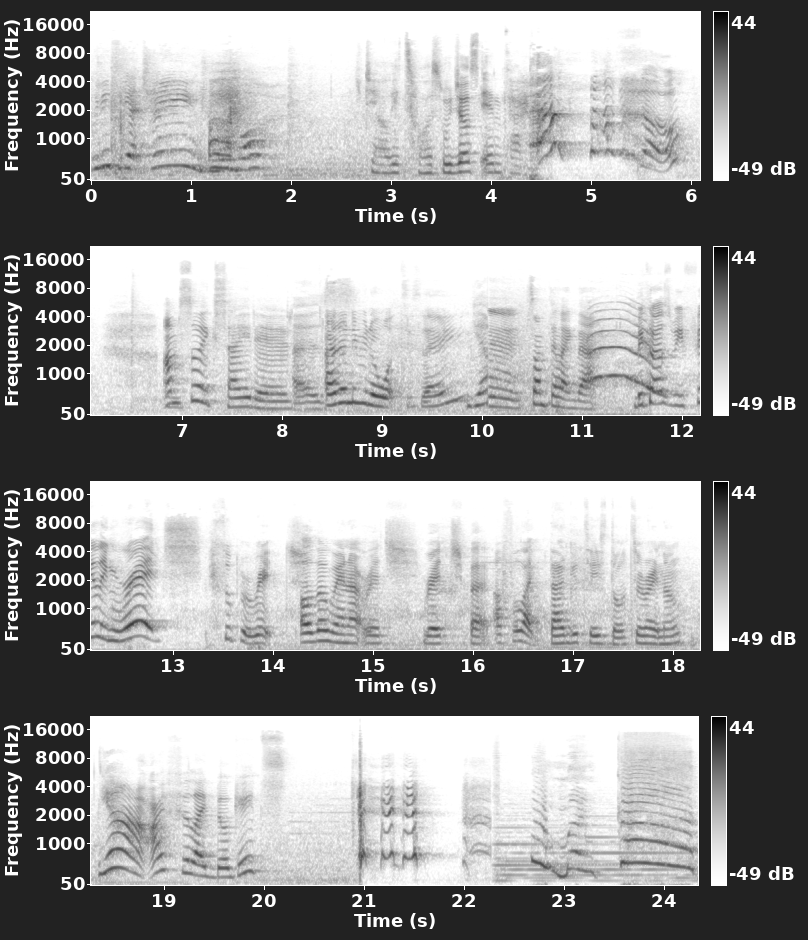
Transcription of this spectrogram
We need to get changed. Oh. Tell it was, we just enter. so, I'm so excited. I don't even know what to say. Yeah, mm. something like that. Because we're feeling rich. Super rich. Although we're not rich, rich, but I feel like Dangote's daughter right now. yeah, I feel like Bill Gates. Oh my god.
